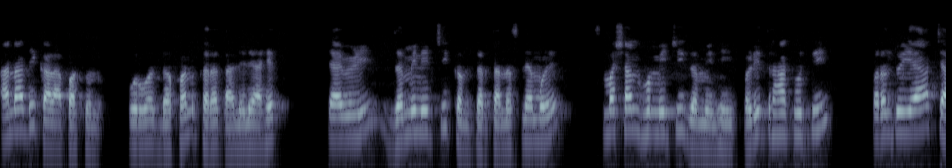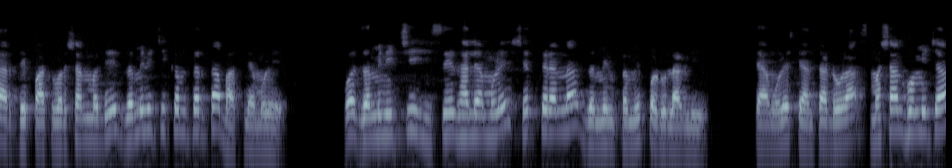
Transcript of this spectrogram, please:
अनादी काळापासून पूर्वज दफन करत आलेले आहेत. त्यावेळी जमिनीची कमतरता नसल्यामुळे स्मशानभूमीची जमीन ही पडीत राहत होती. परंतु या चार ते पाच वर्षांमध्ये जमिनीची कमतरता भासल्यामुळे व जमिनीची हिस्से झाल्यामुळे शेतकऱ्यांना जमीन कमी पडू लागली. त्यामुळे त्यांचा डोळा स्मशानभूमीच्या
